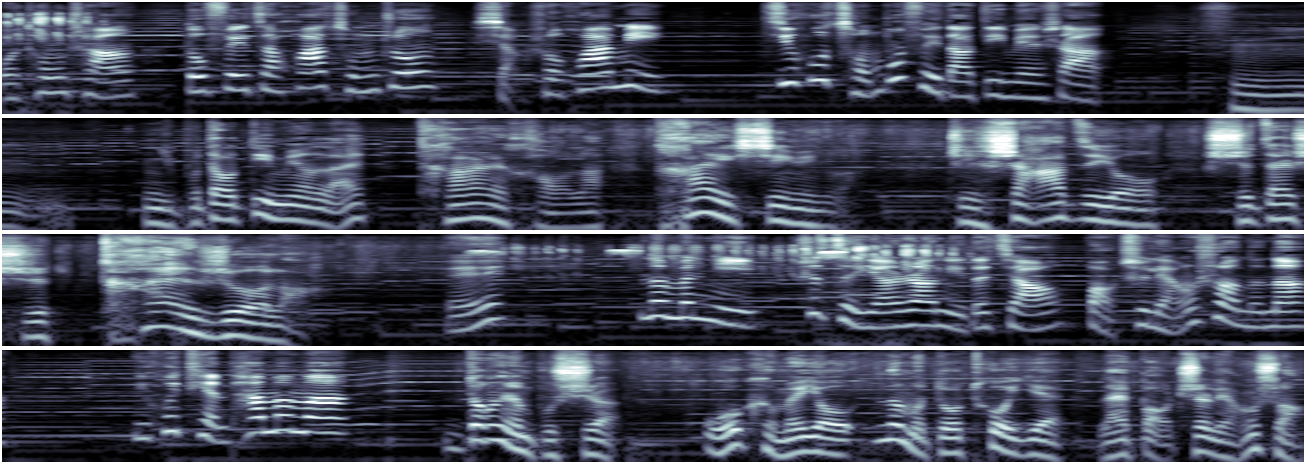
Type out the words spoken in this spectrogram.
我通常都飞在花丛中享受花蜜，几乎从不飞到地面上。嗯，你不到地面来太好了，太幸运了。这沙子哟，实在是太热了。哎，那么你是怎样让你的脚保持凉爽的呢？你会舔它们吗？当然不是，我可没有那么多唾液来保持凉爽。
